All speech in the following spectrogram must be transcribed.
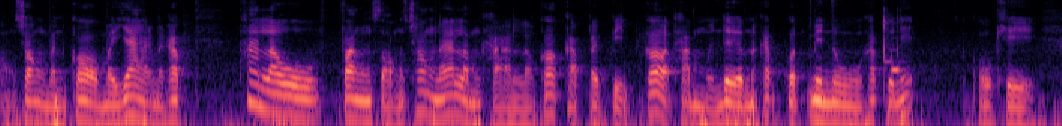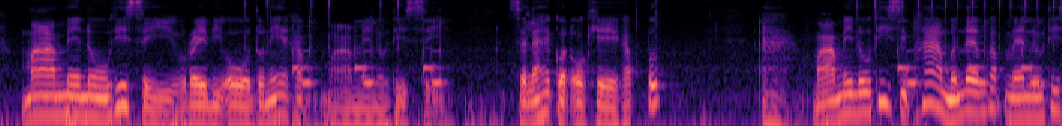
2ช่องมันก็ไม่ยากนะครับ ถ้าเราฟัง 2 ช่องแล้วลำคาญเราก็กลับไปปิดก็ทำเหมือนเดิมนะครับ กดเมนูครับตัวนี้ โอเค มาเมนูที่4 radio ตัวนี้ครับ มาเมนูที่ 4 เสร็จแล้วให้กดโอเคครับปุ๊บอ่ามาเมนูที่ 15 เหมือนเดิมครับ เมนูที่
